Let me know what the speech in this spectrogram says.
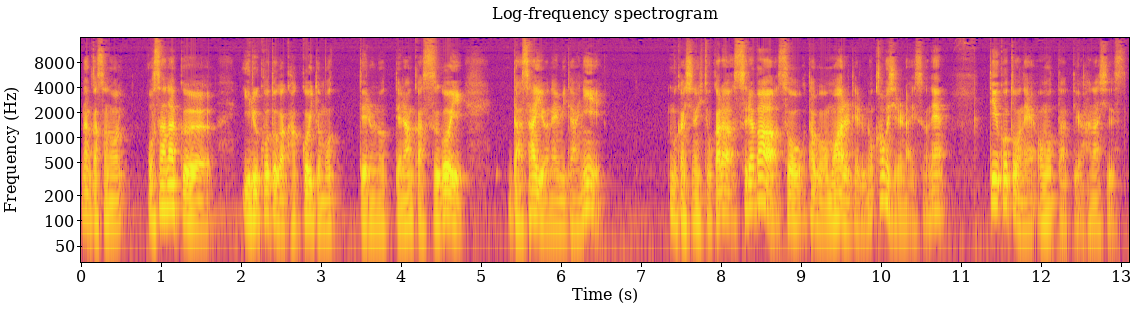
なんかその幼くいることがかっこいいと思ってるのってなんかすごいダサいよねみたいに昔の人からすればそう多分思われてるのかもしれないですよね。っていうことをね、思ったっていう話です。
